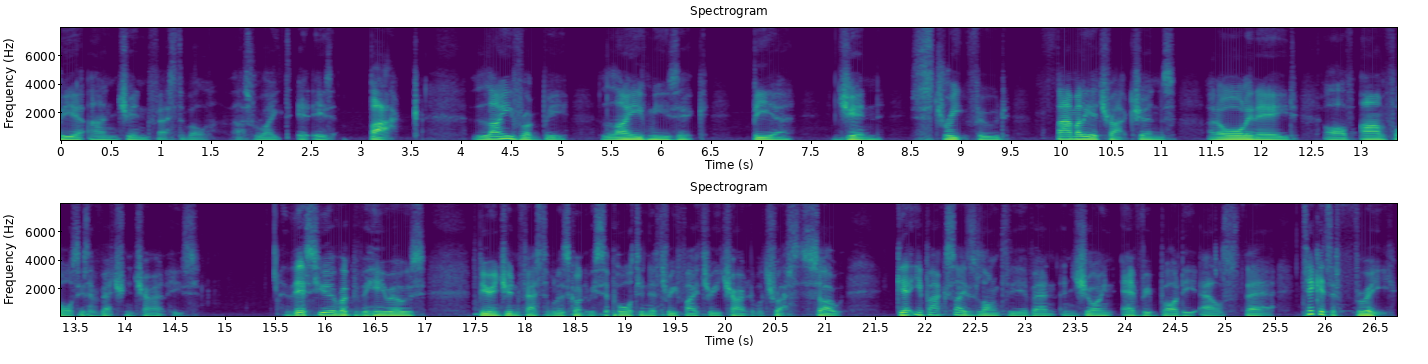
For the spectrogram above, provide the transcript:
Beer and Gin Festival. That's right, it is back. Live rugby, live music, beer, gin, street food, family attractions, and all in aid of armed forces and veteran charities. This year, Rugby for Heroes Beer and Gin Festival is going to be supporting the 353 Charitable Trust. So get your backsides along to the event and join everybody else there. Tickets are free.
